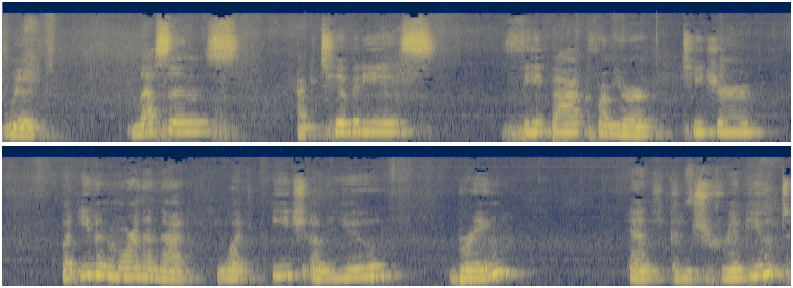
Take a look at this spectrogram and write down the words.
with lessons, activities, feedback from your teacher, but even more than that, what each of you bring and contribute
